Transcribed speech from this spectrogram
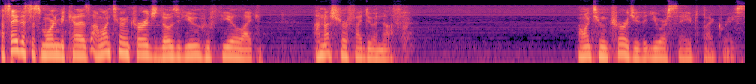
I say this this morning because I want to encourage those of you who feel like, I'm not sure if I do enough. I want to encourage you that you are saved by grace.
